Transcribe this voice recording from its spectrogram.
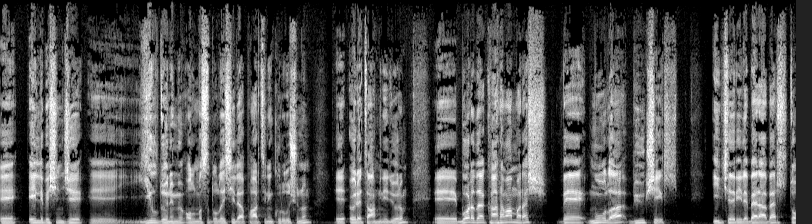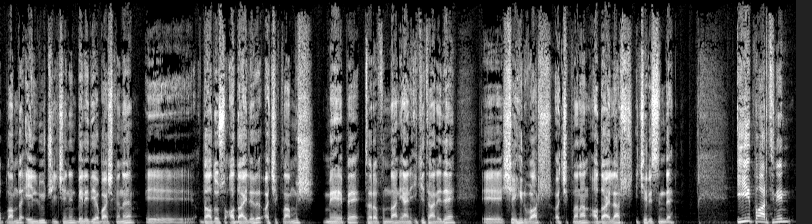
E, 55. E, yıl dönümü olması dolayısıyla partinin kuruluşunun e, öyle tahmin ediyorum. E, bu arada Kahramanmaraş ve Muğla Büyükşehir ilçeleriyle beraber toplamda 53 ilçenin belediye başkanı e, daha doğrusu adayları açıklanmış MHP tarafından yani iki tane de e, şehir var açıklanan adaylar içerisinde. İyi Parti'nin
